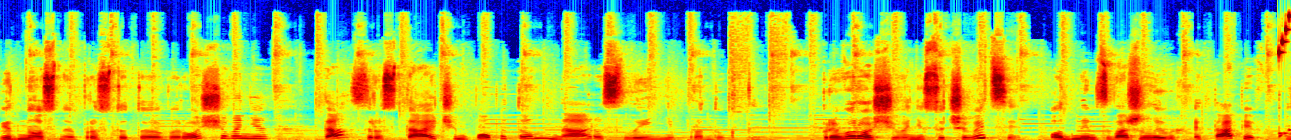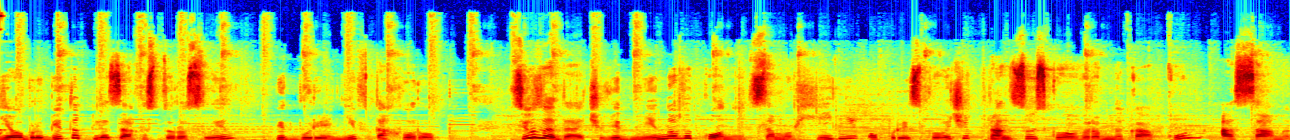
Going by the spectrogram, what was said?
відносною простотою вирощування та зростаючим попитом на рослинні продукти. При вирощуванні сочевиці одним з важливих етапів є обробіток для захисту рослин від бур'янів та хвороб. Цю задачу відмінно виконують самохідні оприскувачі французького виробника Кун, а саме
